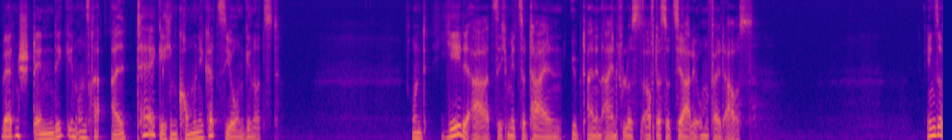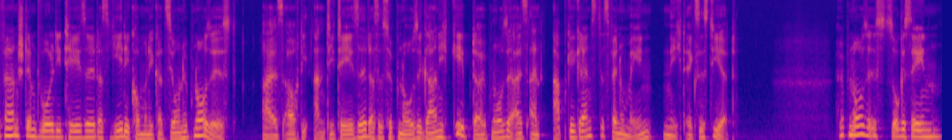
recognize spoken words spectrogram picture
werden ständig in unserer alltäglichen Kommunikation genutzt. Und jede Art, sich mitzuteilen, übt einen Einfluss auf das soziale Umfeld aus. Insofern stimmt wohl die These, dass jede Kommunikation Hypnose ist, als auch die Antithese, dass es Hypnose gar nicht gibt, da Hypnose als ein abgegrenztes Phänomen nicht existiert. Hypnose ist so gesehen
